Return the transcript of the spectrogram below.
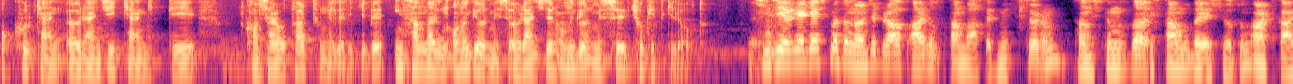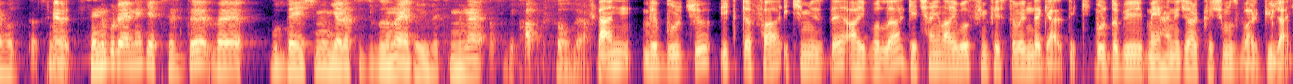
okurken, öğrenciyken gittiği konservatuar turneleri gibi insanların onu görmesi, öğrencilerin onu görmesi çok etkili oldu. İkinci yarıya geçmeden önce biraz Ayvalık'tan bahsetmek istiyorum. Tanıştığımızda İstanbul'da yaşıyordun, artık Ayvalık'tasın. Evet. Seni buraya ne getirdi ve bu değişimin yaratıcılığına ya da üretimine nasıl bir katkısı oluyor? Ben ve Burcu ilk defa ikimiz de Ayvalık'a geçen yıl Ayvalık Film Festivali'nde geldik. Burada bir meyhaneci arkadaşımız var Gülay.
